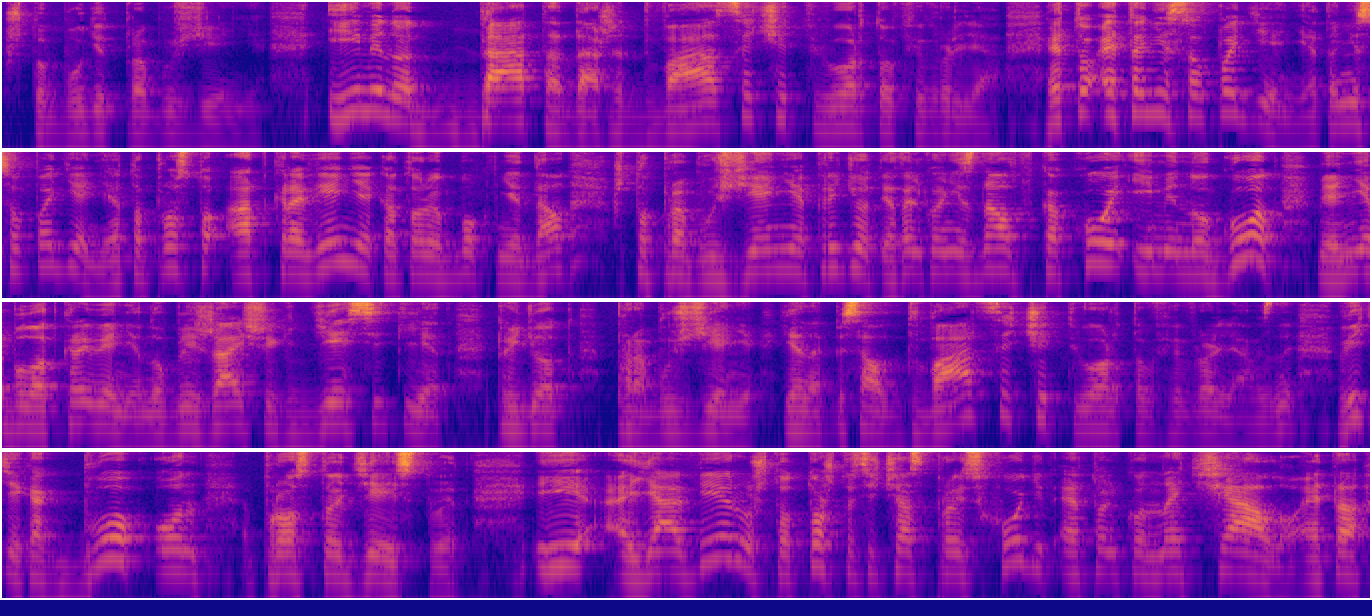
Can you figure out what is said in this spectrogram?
что будет пробуждение. Именно дата даже 24 февраля. Это, это не совпадение, это не совпадение, это просто откровение, которое Бог мне дал, что пробуждение придет. Я только не знал, в какой именно год, у меня не было откровения, но в ближайших 10 лет лет придет пробуждение. Я написал 24 февраля. Вы видите, как Бог, Он просто действует. И я верю, что то, что сейчас происходит, это только начало. Это,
